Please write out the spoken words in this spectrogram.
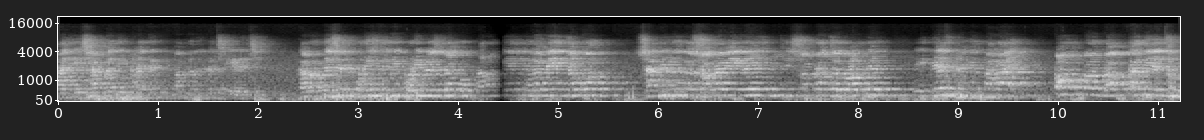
আজ এই সাংবাদিক ভাইদের আপনাদের কাছে এনেছি কারণ দেশের পরিস্থিতি পরিবেশটা খুব খারাপ যখন স্বাধীনতা সংগ্রামী ইংরেজ সাম্রাজ্য দলদের এই দেশ থেকে তারাই টন টন রক্ত দিয়েছিল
